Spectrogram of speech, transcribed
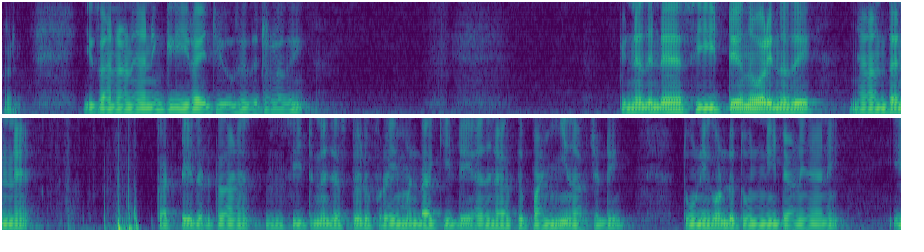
സോറി ഈ സാധനമാണ് ഞാൻ ഗിയറായിട്ട് യൂസ് ചെയ്തിട്ടുള്ളത്. പിന്നെ ഇതിന്റെ സീറ്റ് എന്ന് പറയുന്നത് ഞാൻ തന്നെ കട്ട് ചെയ്തെടുത്തതാണ്. സീറ്റിന്റെ ജസ്റ്റ് ഒരു ഫ്രെയിം ഉണ്ടാക്കിയിട്ട് അതിനകത്ത് പഞ്ഞി നിറച്ചിട്ട് തുണി കൊണ്ട് തുന്നിയിട്ടാണ് ഞാൻ ഈ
